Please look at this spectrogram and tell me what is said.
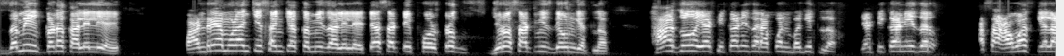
जमीन कडक आलेली आहे. पांढऱ्या मुळांची संख्या कमी झालेली आहे. त्यासाठी फोर स्ट्रोक झिरो साठ वीस देऊन घेतलं. हा जो या ठिकाणी जर आपण बघितलं या ठिकाणी जर असा आवाज केला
